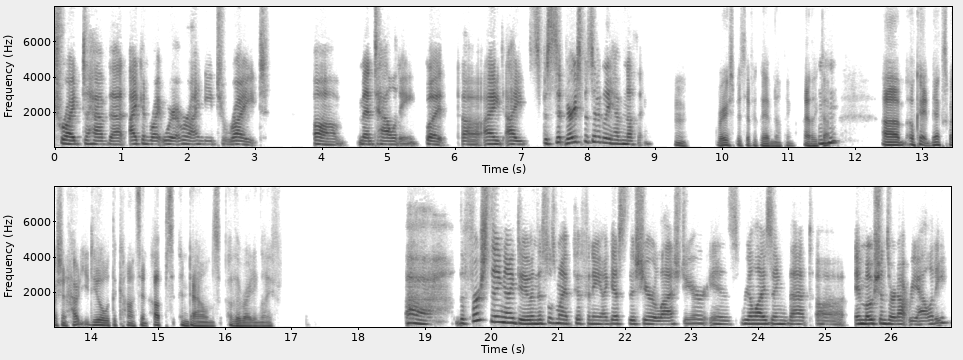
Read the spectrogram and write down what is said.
tried to have that I can write wherever I need to write um, mentality. But uh, I I specific very specifically have nothing. Hmm. Very specifically have nothing. I like mm-hmm. that. Um, okay, next question. How do you deal with the constant ups and downs of the writing life? Uh, the first thing I do, and this was my epiphany, I guess this year or last year, is realizing that uh, emotions are not reality.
